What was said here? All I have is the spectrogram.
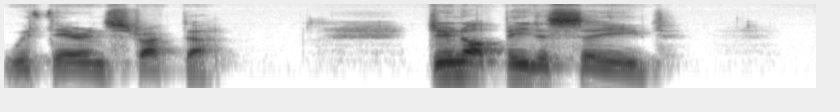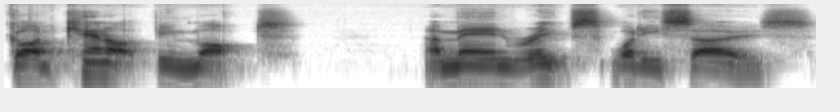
with their instructor. Do not be deceived. God cannot be mocked. A man reaps what he sows.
